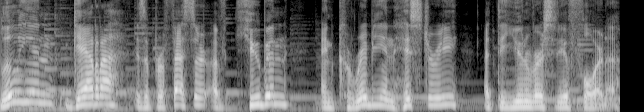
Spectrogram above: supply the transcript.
Lillian Guerra is a professor of Cuban and Caribbean history at the University of Florida.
